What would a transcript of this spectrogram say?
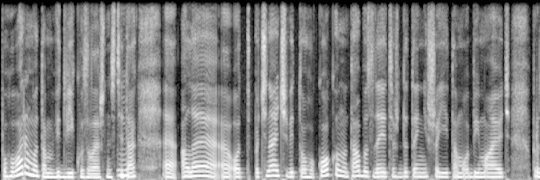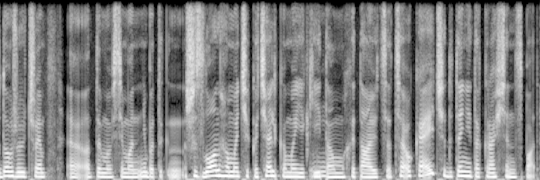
поговоримо там від віку залежності, mm-hmm. так е, але от починаючи від того кокону, та бо здається ж дитині, що її там обіймають, продовжуючи тими всіма, ніби так шезлонгами чи качельками, які mm-hmm. там хитаються. Це окей, чи дитині так краще не спати?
